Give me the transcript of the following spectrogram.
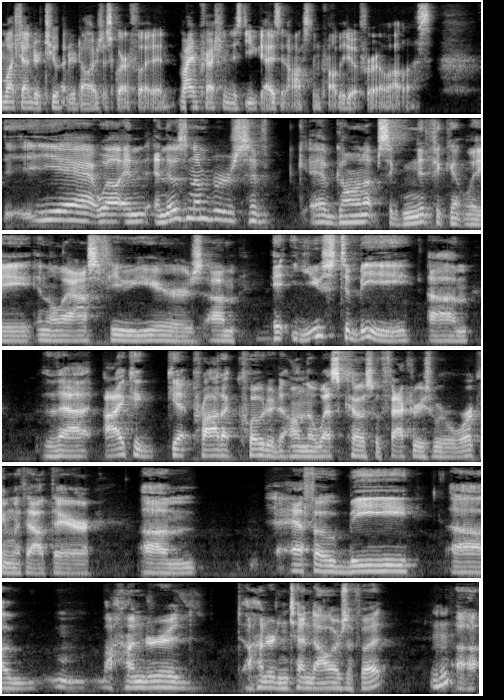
much under two hundred dollars a square foot. And my impression is you guys in Austin probably do it for a lot less. Yeah, well, and and those numbers have have gone up significantly in the last few years. Um, it used to be um, that I could get product quoted on the West Coast with factories we were working with out there. Um, FOB, uh, 100 $110 a foot. Mm-hmm. Uh,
